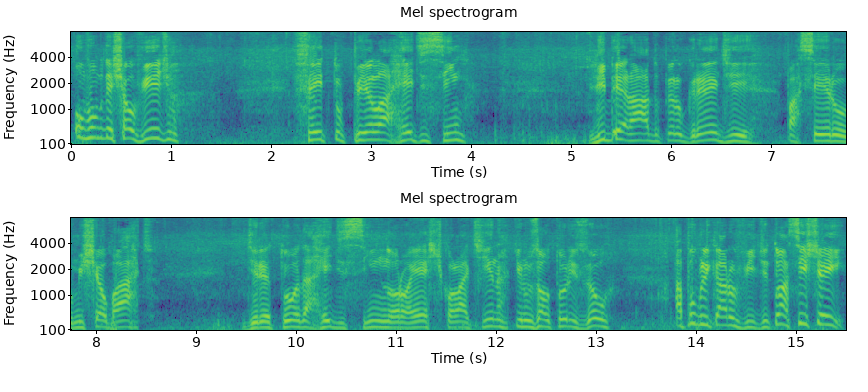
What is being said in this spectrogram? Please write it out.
Bom, vamos deixar o vídeo feito pela Rede Sim, liberado pelo grande parceiro Michel Bart, diretor da Rede Sim Noroeste Colatina, que nos autorizou a publicar o vídeo. Então assiste aí.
